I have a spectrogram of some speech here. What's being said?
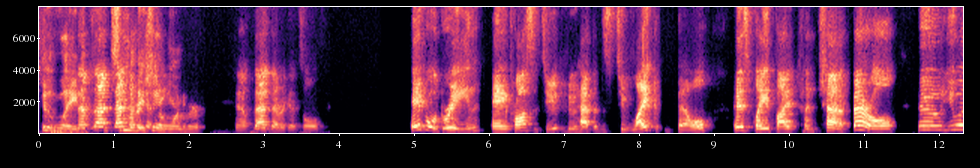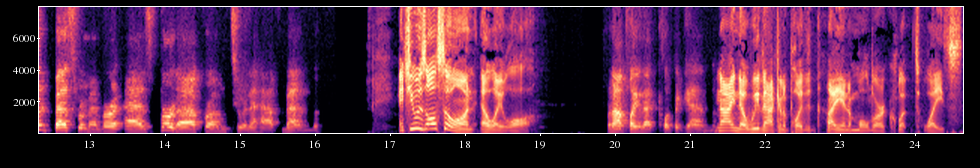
Too late. That- that- that Somebody should have warned her. Yeah, that never gets old. April Green, a prostitute who happens to like Bill, is played by Conchata Ferrell, who you would best remember as Berta from Two and a Half Men. And she was also on LA Law. We're not playing that clip again. No, I know. We're not going to play the Diana Muldaur clip twice.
